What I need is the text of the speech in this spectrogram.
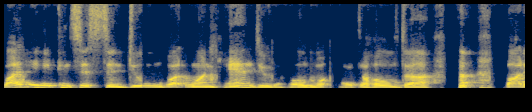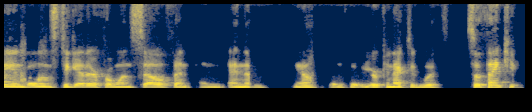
livelihood consists in doing what one can do to hold to hold uh, body and bones together for oneself and and and you know those that you're connected with. So thank you.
